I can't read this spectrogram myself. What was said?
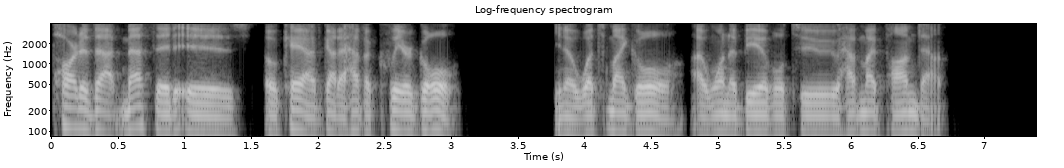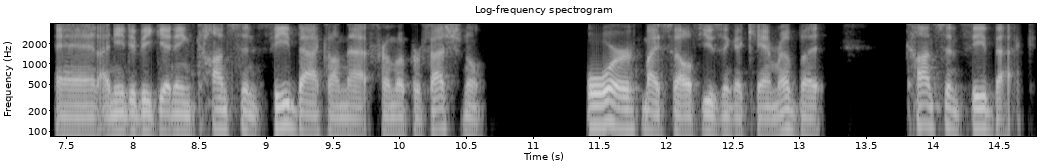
part of that method is okay, I've got to have a clear goal. You know, what's my goal? I want to be able to have my palm down. And I need to be getting constant feedback on that from a professional or myself using a camera, but constant feedback.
